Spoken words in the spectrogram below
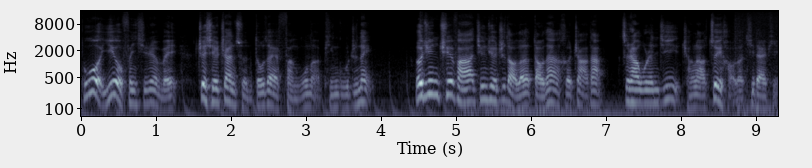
不过，也有分析认为，这些战损都在反攻的评估之内。俄军缺乏精确制导的导弹和炸弹，自杀无人机成了最好的替代品。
